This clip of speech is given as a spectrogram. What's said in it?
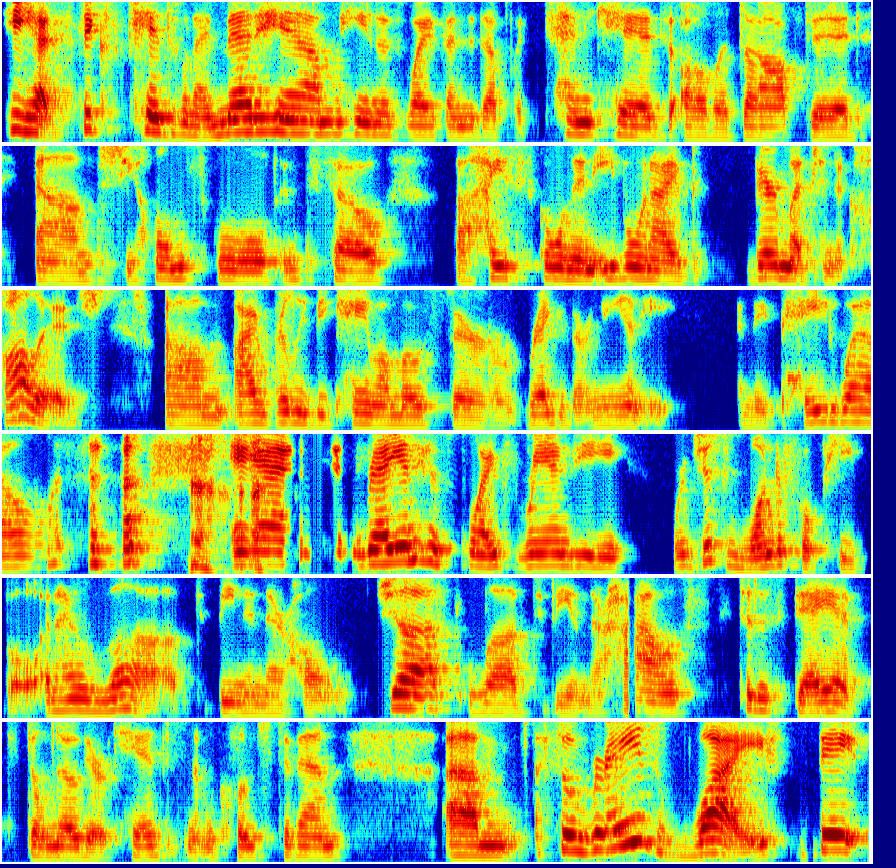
he had six kids when I met him. He and his wife ended up with 10 kids, all adopted. Um, she homeschooled. And so uh, high school, and then even when I very much into college, um, I really became almost their regular nanny and they paid well. and Ray and his wife, Randi, were just wonderful people. And I loved being in their home, just loved to be in their house. To this day, I still know their kids and I'm close to them. Um, so Ray's wife, they,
